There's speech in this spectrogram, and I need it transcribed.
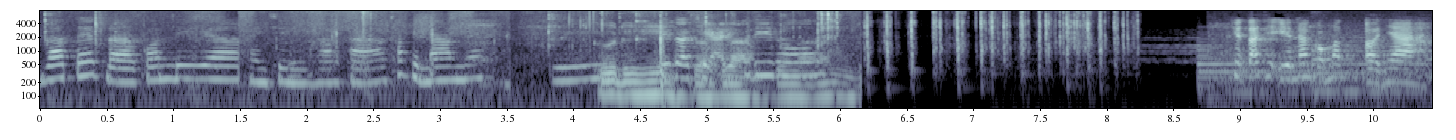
Ra Tết là con đi uh, hành trình khám phá khắp Việt Nam nhé Cứ đi Bây giờ trẻ đi cứ đi thôi Hiện tại thì Yến đang có mặt ở nhà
